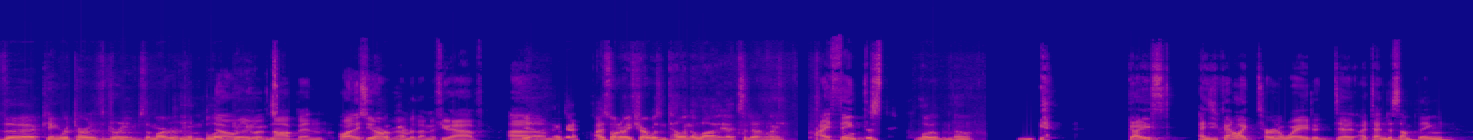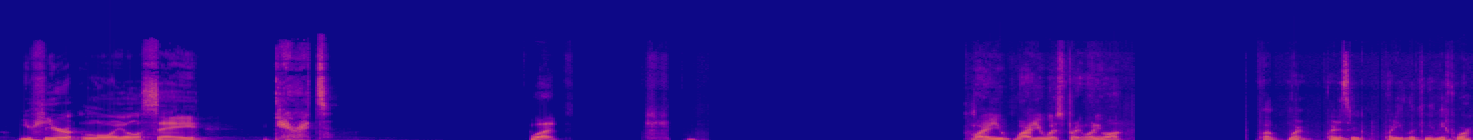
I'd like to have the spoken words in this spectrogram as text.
the King Returneth dreams, the martyrdom blood no, dreams? you have not been. Or at least you don't Okay. remember them if you have. Um, Yeah. Okay. I just want to make sure I wasn't telling a lie accidentally. I think this Loyal would know. Geist, as you kind of like turn away to, to attend to something, you hear Loyal say, Garrett. What? Why are you why are you whispering? What do you want? What, what, what is it? What are you looking at me for?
